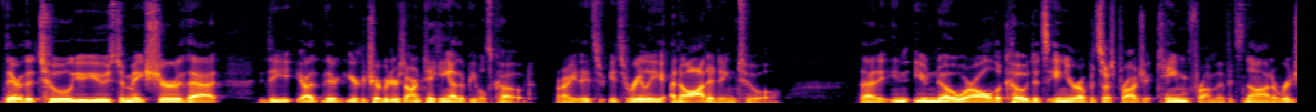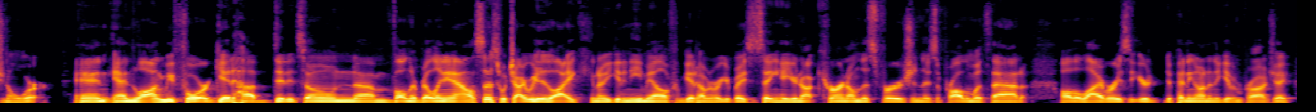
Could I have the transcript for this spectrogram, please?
They're the tool you use to make sure that the uh, your contributors aren't taking other people's code. Right? It's it's really an auditing tool that you, you know where all the code that's in your open source project came from if it's not original work. And and long before GitHub did its own um, vulnerability analysis, which I really like, you know, you get an email from GitHub on a regular basis saying, "Hey, you're not current on this version. There's a problem with that." All the libraries that you're depending on in a given project.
